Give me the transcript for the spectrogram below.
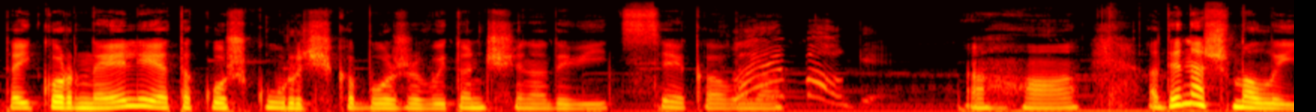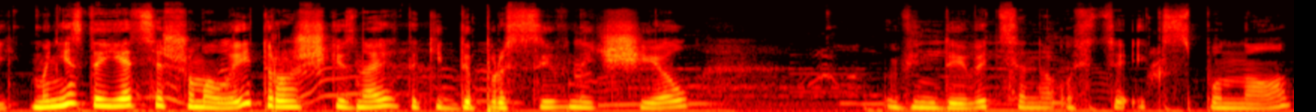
Та й Корнелія також курочка, боже, витончена, дивіться, яка вона. Ага. А де наш малий? Мені здається, що малий трошечки, знаєте, такий депресивний чел. Він дивиться на ось цей експонат.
